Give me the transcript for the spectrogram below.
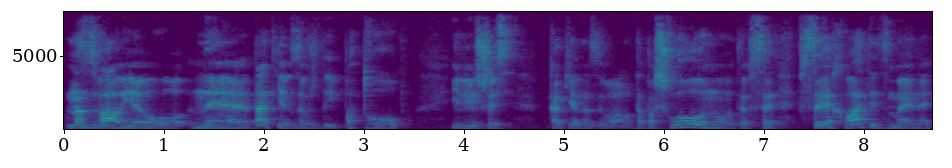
назвав я його не так, як завжди, потоп, або щось, як я називав. Та пошло, ну це все, все хватить з мене.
